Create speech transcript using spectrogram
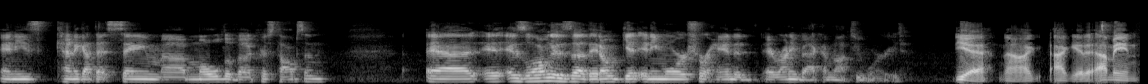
and he's kind of got that same uh, mold of uh, Chris Thompson. Uh, as long as uh, they don't get any more shorthanded at running back, I'm not too worried. Yeah, no, I I get it. I mean,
